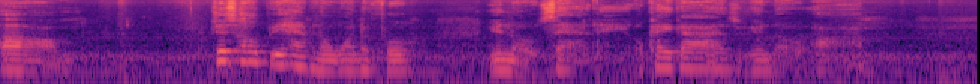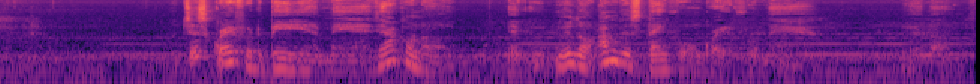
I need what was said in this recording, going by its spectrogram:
Um, just hope you're having a wonderful, you know, Saturday. Okay, guys? You know, um, just grateful to be here, man. Y'all gonna, you know, I'm just thankful and grateful, man. You know,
